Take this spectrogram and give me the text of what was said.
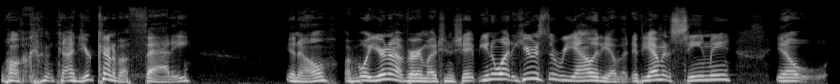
well, God, you're kind of a fatty, you know, or boy, you're not very much in shape. You know what? Here's the reality of it. If you haven't seen me, you know,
